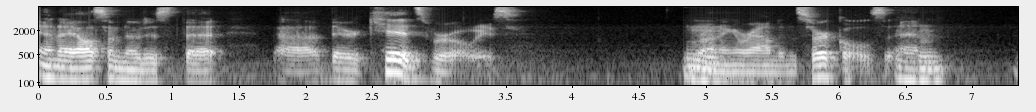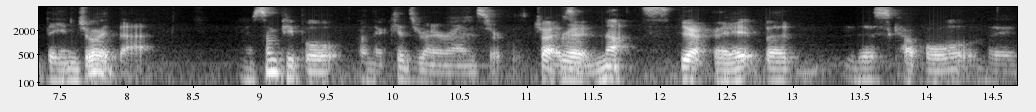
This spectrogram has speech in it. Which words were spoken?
and I also noticed that uh, their kids were always Mm. running around in circles, Mhm. and they enjoyed that. You know, some people, when their kids run around in circles, it drives Right. them nuts. Yeah. Right. But this couple, they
